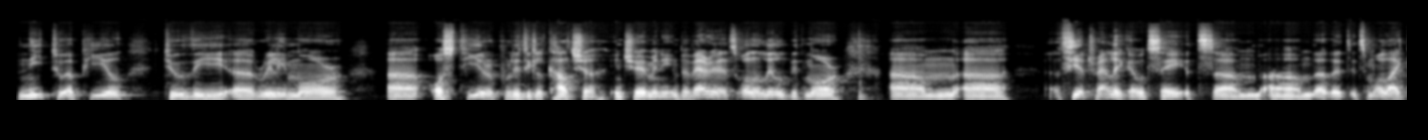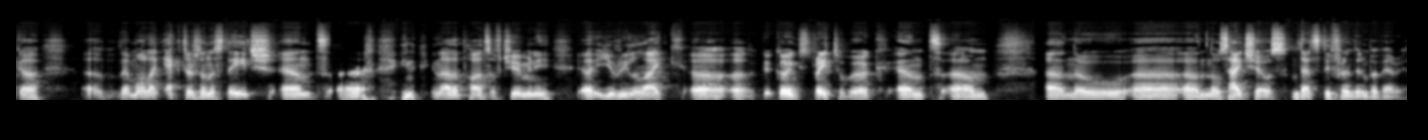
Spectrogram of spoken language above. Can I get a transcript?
need to appeal to the uh, really more austere political culture in Germany. In Bavaria, it's all a little bit more. Um, theatralic. I would say it's um, um, it's more like a, uh, they're more like actors on a stage, and uh, in in other parts of Germany, uh, you really like uh, uh, going straight to work and um, uh, no no sideshows. That's different in Bavaria.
